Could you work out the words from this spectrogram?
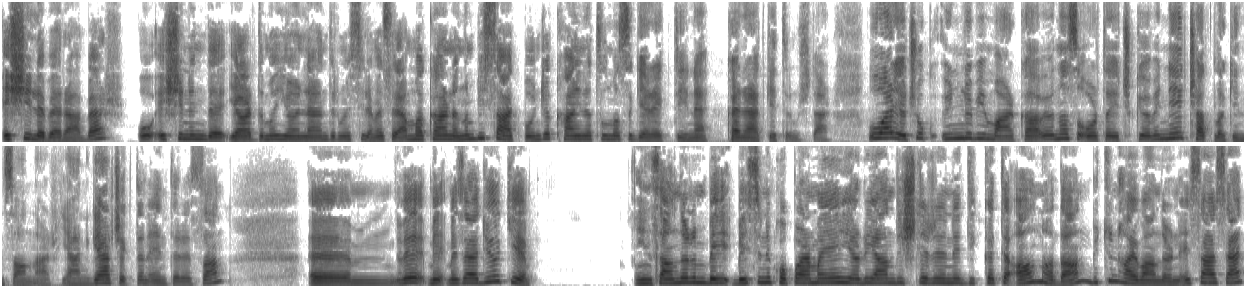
Eşiyle beraber o eşinin de yardımı yönlendirmesiyle mesela makarnanın bir saat boyunca kaynatılması gerektiğine kanaat getirmişler. Bu var ya çok ünlü bir marka ve nasıl ortaya çıkıyor ve ne çatlak insanlar yani gerçekten enteresan. Ee, ve mesela diyor ki insanların be besini koparmaya yarayan dişlerini dikkate almadan bütün hayvanların esasen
